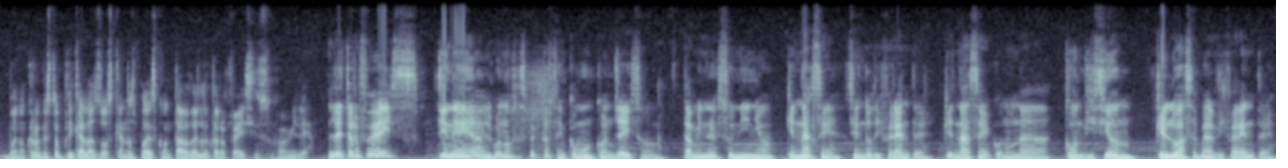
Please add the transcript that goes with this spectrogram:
bueno, creo que esto aplica a las dos. ¿Qué nos puedes contar de Letterface y su familia? Letterface tiene algunos aspectos en común con Jason. También es un niño que nace siendo diferente, que nace con una condición que lo hace ver diferente.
